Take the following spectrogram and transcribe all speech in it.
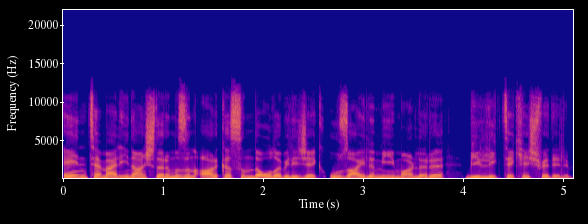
en temel inançlarımızın arkasında olabilecek uzaylı mimarları birlikte keşfedelim.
